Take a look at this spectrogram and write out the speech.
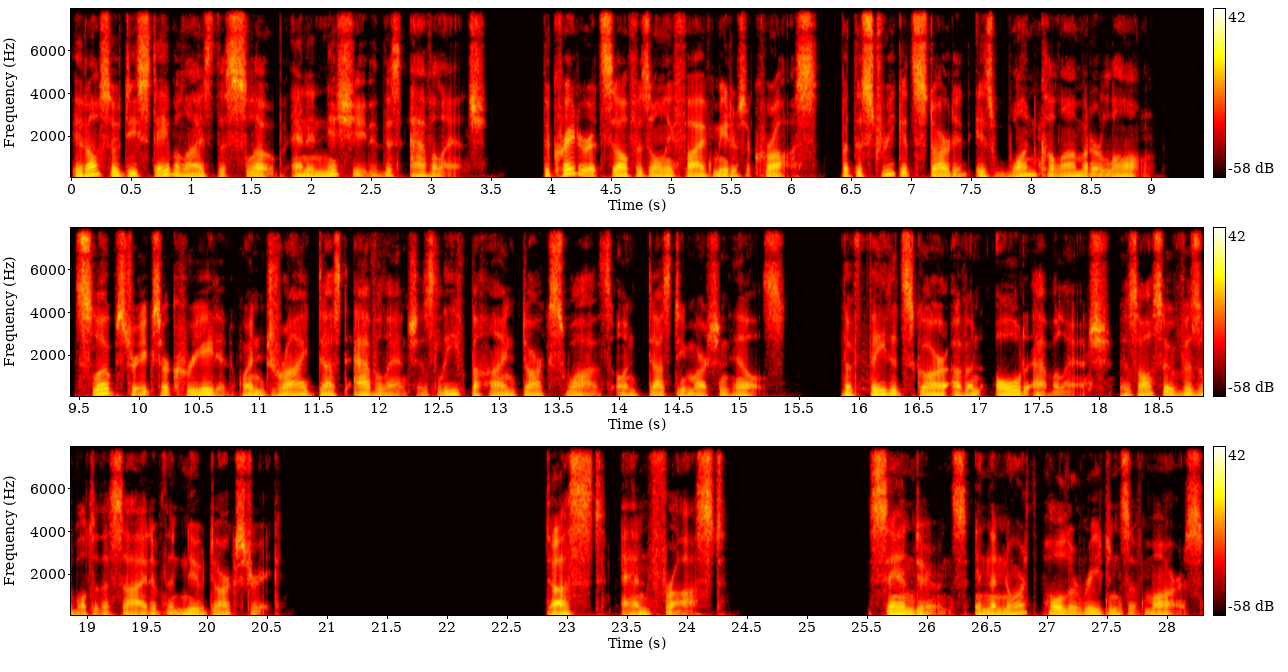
it also destabilized the slope and initiated this avalanche. The crater itself is only 5 meters across, but the streak it started is 1 kilometer long. Slope streaks are created when dry dust avalanches leave behind dark swaths on dusty Martian hills. The faded scar of an old avalanche is also visible to the side of the new dark streak. Dust and frost. Sand dunes in the north polar regions of Mars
